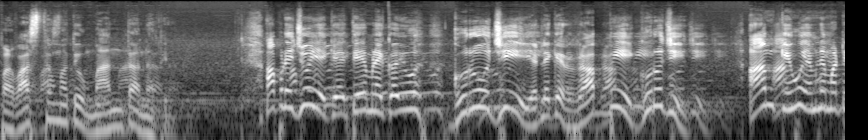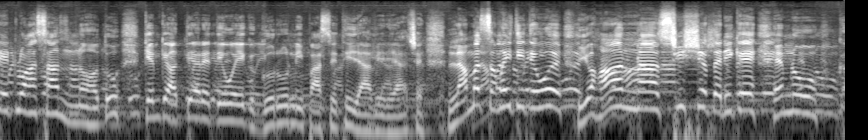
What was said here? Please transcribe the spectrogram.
પણ વાસ્તવમાં તેઓ માનતા નથી. આપણે જોઈએ કે તેમણે કહ્યું ગુરુજી એટલે કે રાબી ગુરુજી. આમ કહેવું એમને માટે એટલું આસાન ન હતું કેમ કે અત્યારે તેઓ એક ગુરુની પાસેથી જ આવી રહ્યા છે. લાંબા સમયથી તેઓ યોહાનના શિષ્ય તરીકે એમનું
